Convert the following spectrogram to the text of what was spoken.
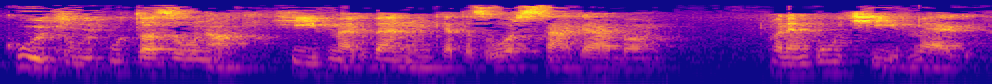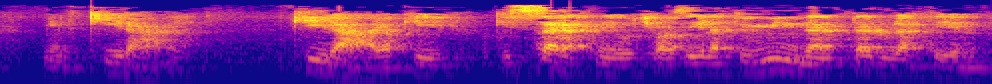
kultúrutazónak hív meg bennünket az országában, hanem úgy hív meg, mint király. Király, aki, aki szeretné, hogyha az életünk minden területén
